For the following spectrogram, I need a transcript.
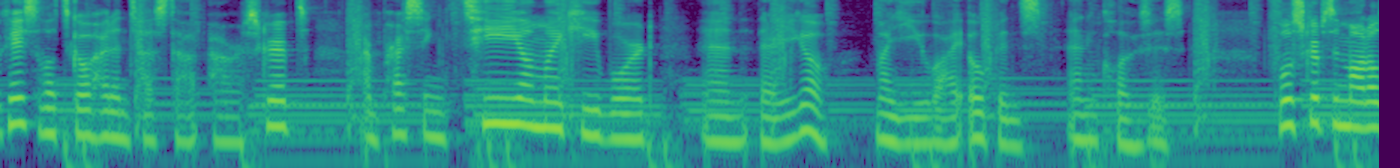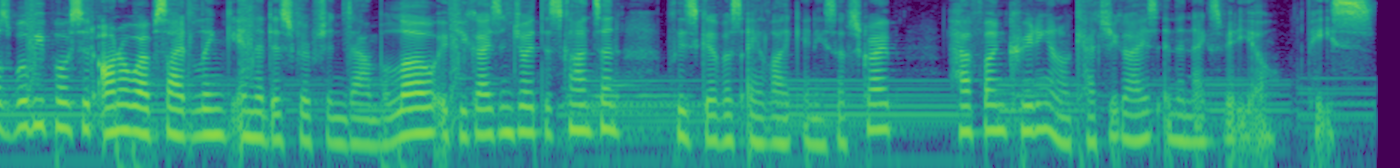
Okay, so let's go ahead and test out our script. I'm pressing T on my keyboard, and there you go. My UI opens and closes. Full scripts and models will be posted on our website, link in the description down below. If you guys enjoyed this content, please give us a like and a subscribe. Have fun creating, and I'll catch you guys in the next video. Peace.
